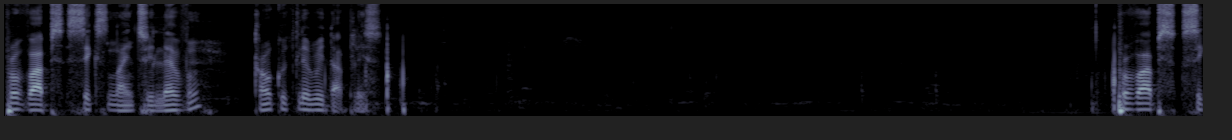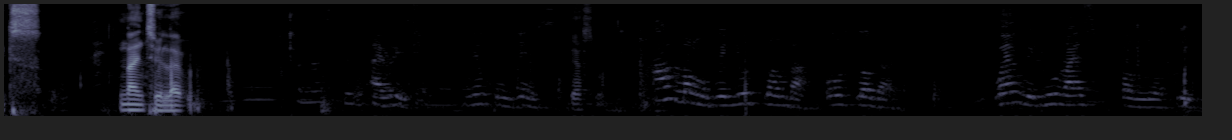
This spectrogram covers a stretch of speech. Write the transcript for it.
Proverbs 6 9 to 11. Can we quickly read that, please? Proverbs 6 9 to 11. I read New King James. Yes, ma'am. How long will you slumber, sluggard? When will you rise from your sleep?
